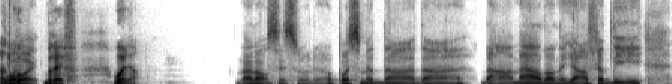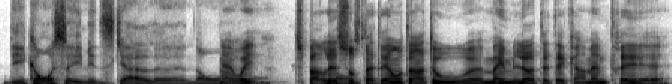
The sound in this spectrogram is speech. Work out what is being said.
En tout ouais, cas, bref, voilà. Non, non, c'est ça. Là. Pas se mettre dans, dans, dans la merde en ayant fait des, des conseils médicaux euh, non. Ah oui. Tu parlais sur Patreon tantôt, euh, même là, tu étais quand même très,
